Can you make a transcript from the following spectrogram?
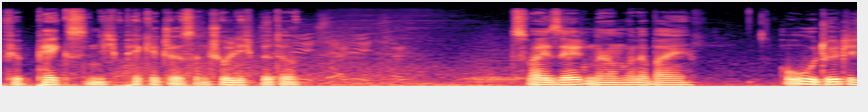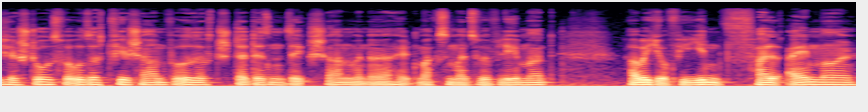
Für Packs, nicht Packages, entschuldigt bitte. Zwei seltene haben wir dabei. Oh, tödlicher Stoß verursacht viel Schaden, verursacht stattdessen 6 Schaden, wenn euer Held maximal 12 Leben hat. Habe ich auf jeden Fall einmal.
